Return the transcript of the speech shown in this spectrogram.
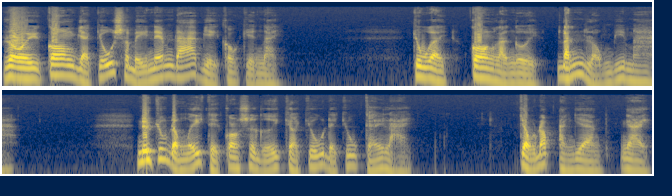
Rồi con và chú sẽ bị ném đá vì câu chuyện này. Chú ơi, con là người đánh lộn với ma. Nếu chú đồng ý thì con sẽ gửi cho chú để chú kể lại. Châu Đốc An Giang, ngày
